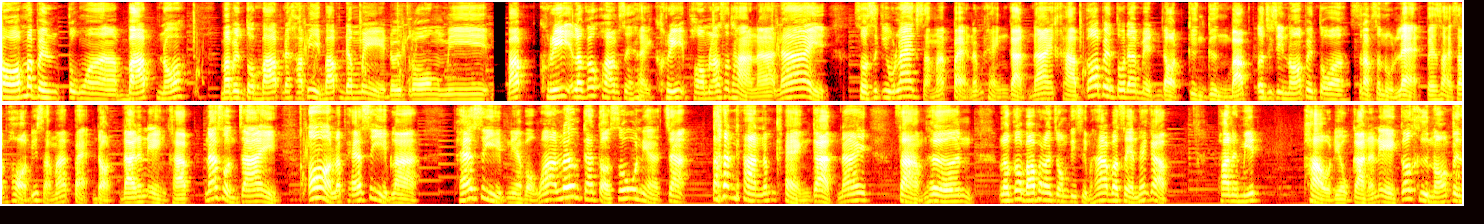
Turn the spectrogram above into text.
น้องมาเป็นตัวบัฟเนาะ มาเป็นตัวบัฟนะครับพี่บัฟดาเมจโดยตรงมีบัฟคริแล้วก็ความเสียหายคริพร้อมล้างสถานะได้ ส่วนสกิลแรกสามารถแปะน้ำแข็งกัดได้ครับ ก็เป็นตัวดาเมจดอทกึ่งกึ่งบัฟเออจริงๆน้องเป็นตัวสนับสนุนแหละ เป็นสายซัพพอร์ตที่สามารถแปะดอทได้นั่นเองครับ น่าสนใจอ้อแล้วแพสซีฟล่ะแพสซีฟเนี่ยบอกว่าเริ่มการต่อสู้เนี่ยจะต้านทานน้ำแข็งกัดได้ 3 เทิร์นแล้วก็บัฟพลังโจมตี 15%ให้กับพันธมิตรเผ่าเดียวกันนั่นเองก็คือน้องเป็น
